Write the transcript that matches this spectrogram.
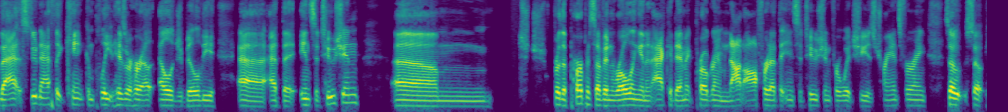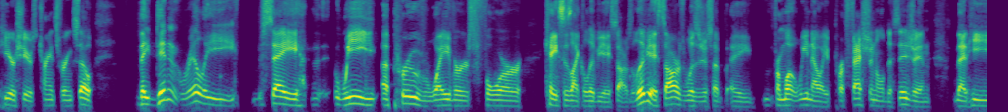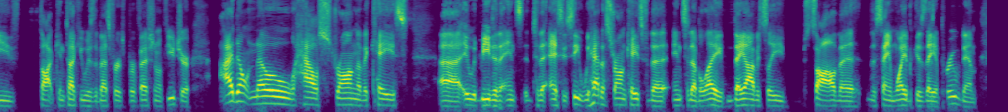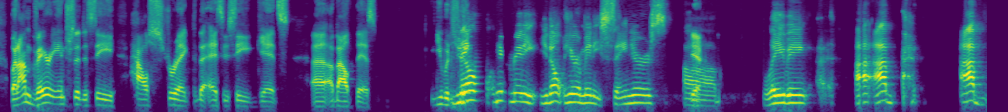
that student athlete can't complete his or her eligibility uh, at the institution um, for the purpose of enrolling in an academic program not offered at the institution for which she is transferring. So, so he or she is transferring. So, they didn't really say we approve waivers for cases like Olivier Sarr's. Olivier Sarr's was just a, a, from what we know, a professional decision that he thought Kentucky was the best for his professional future. I don't know how strong of a case uh, it would be to the to the SEC. We had a strong case for the NCAA. They obviously saw the the same way because they approved him. But I'm very interested to see how strict the SEC gets uh, about this. You would you think, don't hear many you don't hear many seniors yeah. Um, leaving. I, I I've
